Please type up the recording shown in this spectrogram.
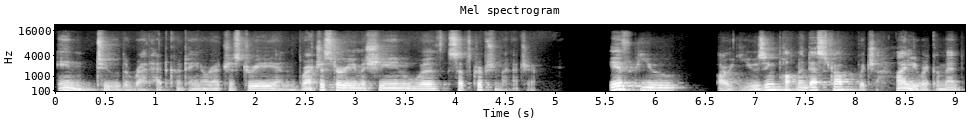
into the Red Hat Container Registry and register your machine with Subscription Manager. If you are using Podman Desktop, which I highly recommend,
